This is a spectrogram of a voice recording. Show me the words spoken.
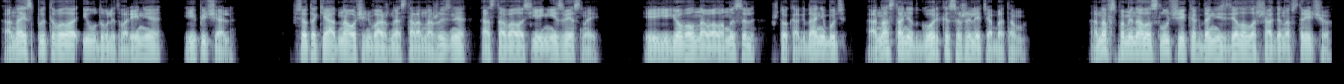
она испытывала и удовлетворение, и печаль. Все-таки одна очень важная сторона жизни оставалась ей неизвестной, и ее волновала мысль, что когда-нибудь она станет горько сожалеть об этом. Она вспоминала случаи, когда не сделала шага навстречу,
